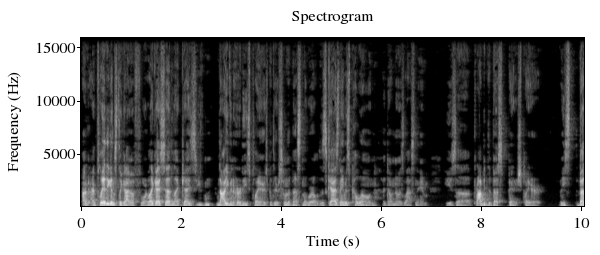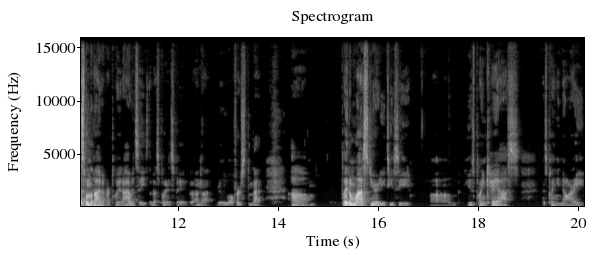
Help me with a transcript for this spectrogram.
I, I, played against the guy before. Like I said, like guys, you've not even heard of these players, but they're some of the best in the world. This guy's name is Pelone. I don't know his last name. He's uh, probably the best Spanish player, at least the best one that I've ever played. I would say he's the best player in Spain, but I'm not really well versed in that. Um, played him last year at ETC. Um, he was playing Chaos. I was playing Ynnari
